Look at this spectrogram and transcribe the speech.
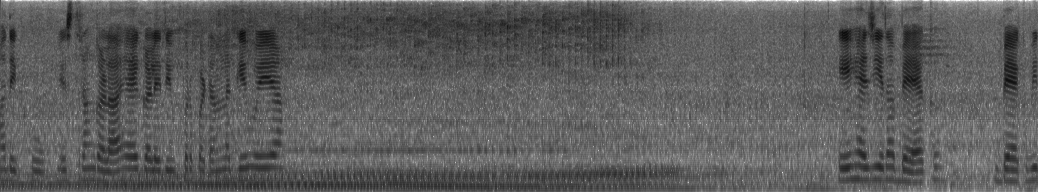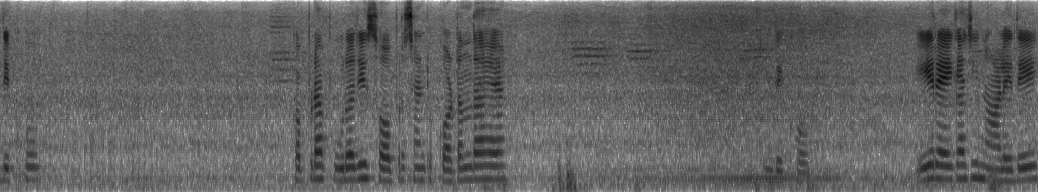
ਆ ਦੇਖੋ, ਇਸ ਤਰ੍ਹਾਂ ਗਲਾ ਹੈ। ਗਲੇ ਦੇ ਉੱਪਰ ਬਟਨ ਲੱਗੇ ਹੋਏ ਆ। ਇਹ ਹੈ ਜੀ ਇਹਦਾ ਬੈਕ ਬੈਕ ਵੀ ਦੇਖੋ। ਕਪੜਾ ਪੂਰਾ ਜੀ 100% ਕਾਟਨ ਦਾ ਹੈ। ਦੇਖੋ। ਇਹ ਰਹੇਗਾ ਜੀ ਨਾਲ ਇਹਦੇ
